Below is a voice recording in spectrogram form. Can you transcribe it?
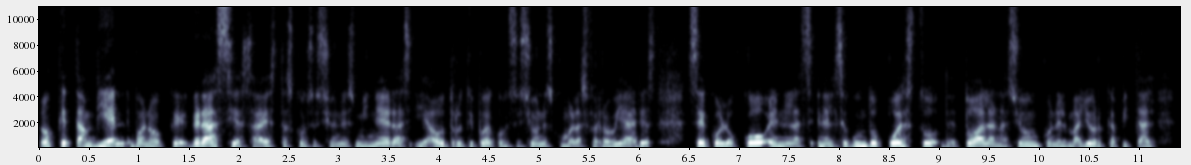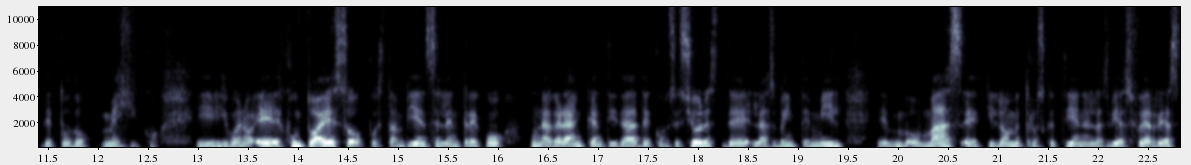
¿no? Que también, bueno, que gracias a estas concesiones mineras y a otro tipo de concesiones como las ferroviarias, se colocó en, las, en el segundo puesto de toda la nación con el mayor capital de todo México. Y, bueno, eh, junto a eso, pues también se le entregó una gran cantidad de concesiones de las 20 mil eh, o más eh, kilómetros que tienen las vías férreas.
